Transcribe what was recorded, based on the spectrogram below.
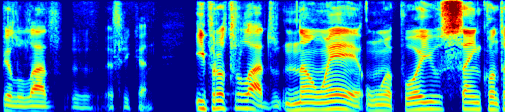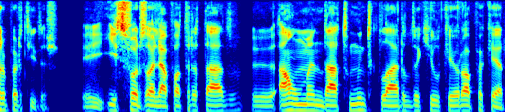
pelo lado uh, africano. E, por outro lado, não é um apoio sem contrapartidas. E, e se fores olhar para o tratado, uh, há um mandato muito claro daquilo que a Europa quer.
